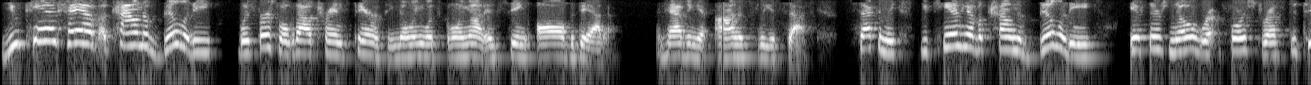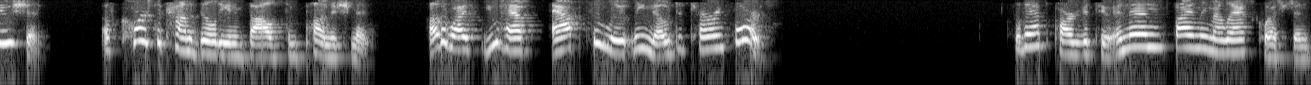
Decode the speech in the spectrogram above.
You can't have accountability with, first of all, without transparency, knowing what's going on and seeing all the data and having it honestly assessed. Secondly, you can't have accountability if there's no forced restitution. Of course, accountability involves some punishment. Otherwise, you have absolutely no deterrent force. So that's part of it too. And then finally, my last question.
